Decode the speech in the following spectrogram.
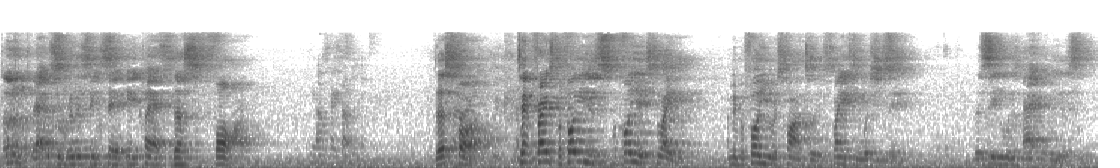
No, no, that was the realest thing said in class thus far. okay, so Thus far. First, before you just before you explain it, I mean before you respond to it, explain to me what she said. Let's see who is actively listening.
